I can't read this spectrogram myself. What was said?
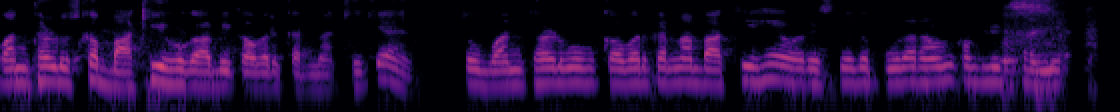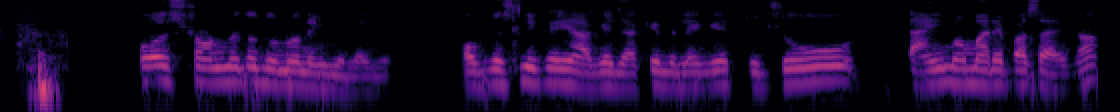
वन थर्ड उसका बाकी होगा अभी कवर करना ठीक है? तो वन थर्ड वो कवर करना बाकी है और इसने तो पूरा राउंड कंप्लीट कर लिया। फ़र्स्ट राउंड में तो दोनों नहीं मिलेंगे। ऑब्वियसली कहीं आगे जाके मिलेंगे। तो जो टाइम हमारे पास आएगा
